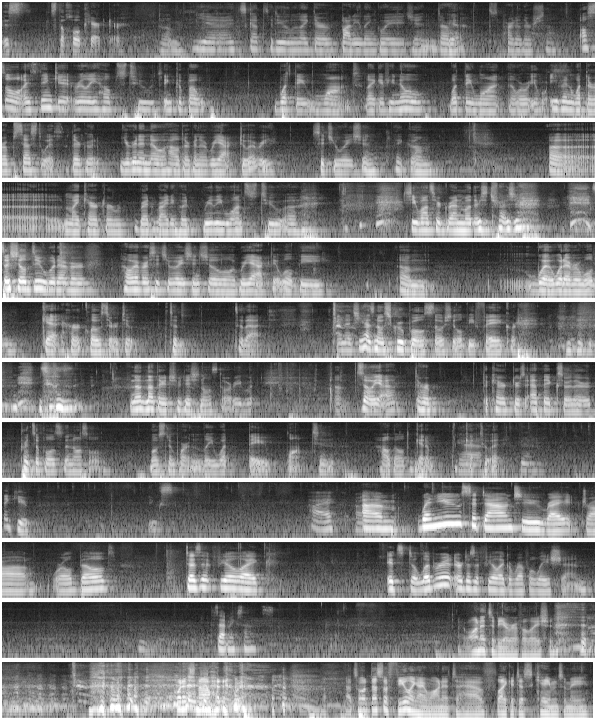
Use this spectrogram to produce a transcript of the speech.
it's, it's the whole character. Um, Yeah, it's got to do with like their body language and their, Yeah. it's part of their self. Also, I think it really helps to think about what they want. Like if you know what they want or even what they're obsessed with, they're good. You're gonna know how they're gonna react to every situation. Like um, uh, my character Red Riding Hood really wants to. Uh, she wants her grandmother's treasure, so she'll do whatever, however situation she'll react. It will be, um, wha- whatever will get her closer to, to, to that. And then she has no scruples, so she'll be fake or. not not their traditional story, but um, so yeah, her the character's ethics or their principles, and also most importantly what they want and how they'll get 'em- Yeah. get to it. Yeah, Thank you. Thanks. Hi. Hi. Um, when you sit down to write, draw, world build, does it feel like it's deliberate or does it feel like a revelation? Does that make sense? I want it to be a revelation. but it's not. that's what that's a feeling I want it to have. Like it just came to me,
